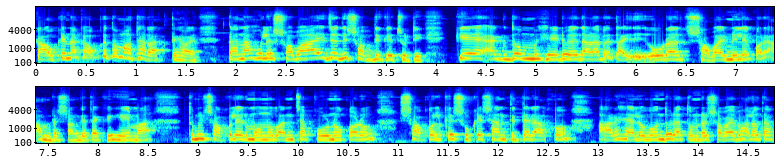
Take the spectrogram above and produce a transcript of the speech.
কাউকে না কাউকে তো মাথা রাখতে হয়। তা না হলে সবাই যদি সব দিকে ছুটি, কে একদম হেড হয়ে দাঁড়াবে তাই ওরা সবাই মিলে করে, আমরা সঙ্গে থাকি। হে মা, তুমি সকলের মনোবাঞ্ছা পূর্ণ করো, সকলকে সুখে শান্তিতে রাখো। আর হ্যালো বন্ধুরা, তোমরা সবাই ভালো থাকো।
